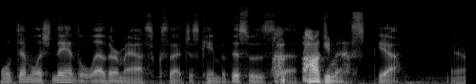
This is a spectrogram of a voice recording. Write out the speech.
well demolition they had the leather masks that just came but this was uh, Hockey mask. Yeah, yeah.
